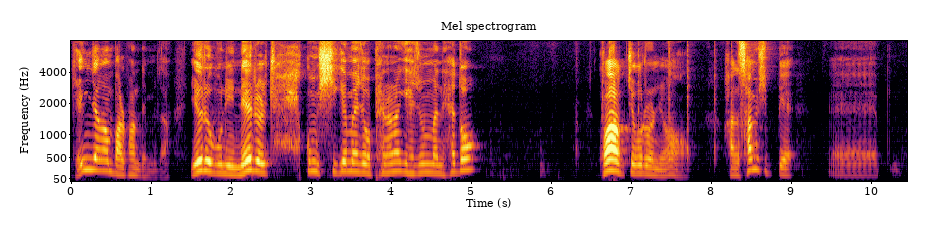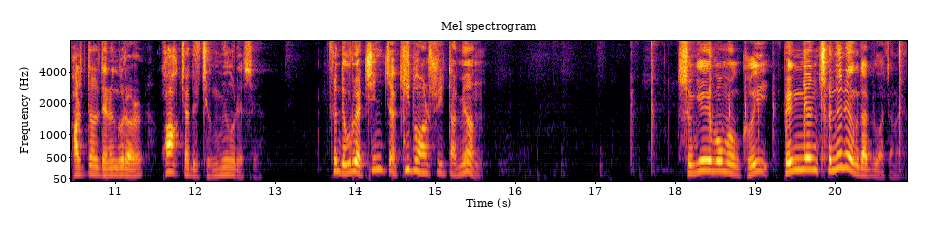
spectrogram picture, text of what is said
굉장한 발판됩니다. 여러분이 뇌를 조금 쉬게 해주고 편안하게 해주면 해도 과학적으로는요 한 30배 에, 발달되는 것을 과학자들이 증명을 했어요. 근데 우리가 진짜 기도할 수 있다면 성경에 보면 거의 100년 천년의 응답이 왔잖아요.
